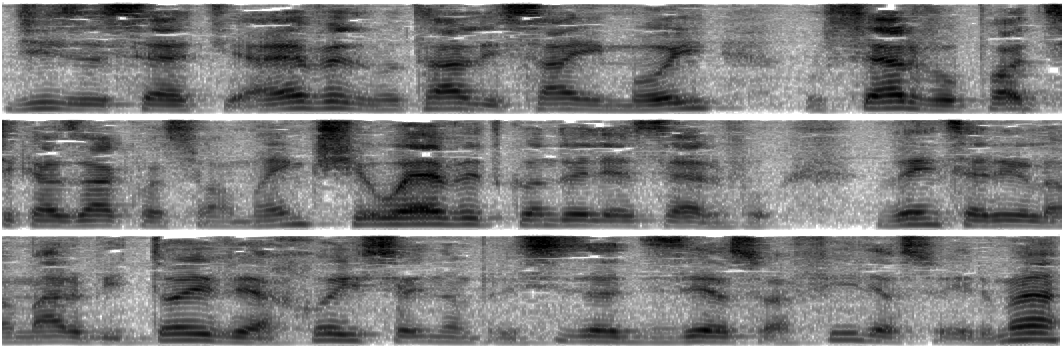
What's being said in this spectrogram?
17. A Eved Mutali Sai Moi, o servo pode se casar com a sua mãe, que o Eved quando ele é servo. Vem Lomar Bitoi, Veachoisoi, não precisa dizer a sua filha, a sua irmã,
